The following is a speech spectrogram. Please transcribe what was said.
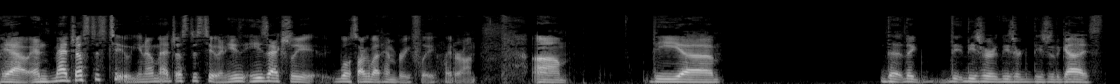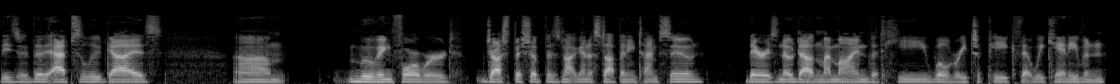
yeah, and Matt Justice too. You know, Matt Justice too. And he's he's actually we'll talk about him briefly later on. Um, the uh, the, the, the these are these are these are the guys. These are the absolute guys. Um, moving forward, Josh Bishop is not going to stop anytime soon. There is no doubt in my mind that he will reach a peak that we can't even.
